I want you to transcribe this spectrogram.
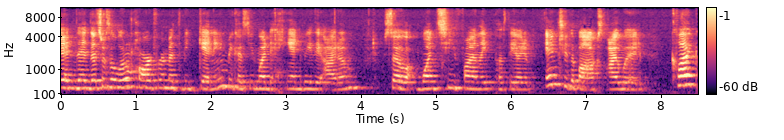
And then this was a little hard for him at the beginning because he wanted to hand me the item. So once he finally put the item into the box, I would click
